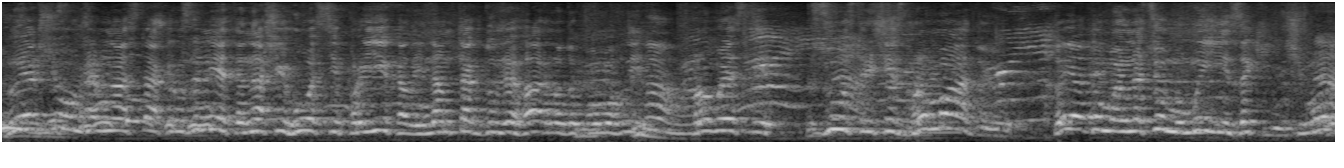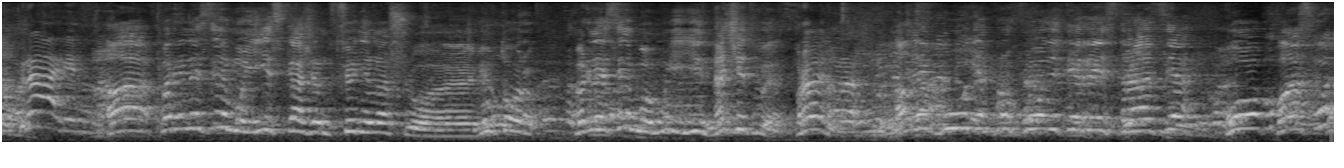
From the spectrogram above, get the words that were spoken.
Ну якщо вже в нас так розумієте, наші гості приїхали і нам так дуже гарно допомогли провести зустрічі з громадою, то я думаю, на цьому ми її закінчимо. Правильно. А перенесемо її, скажімо, сьогодні на що? е, Вівторок. Перенесемо ми її на четвер, правильно? Але буде проходити реєстрація по паспортах.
